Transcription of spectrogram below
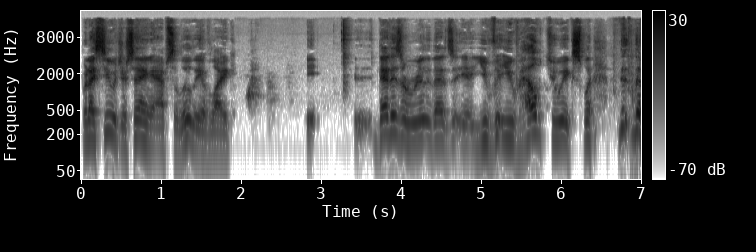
But I see what you're saying. Absolutely, of like. it- That is a really that's you've you've helped to explain the, the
